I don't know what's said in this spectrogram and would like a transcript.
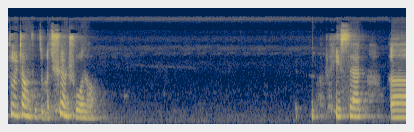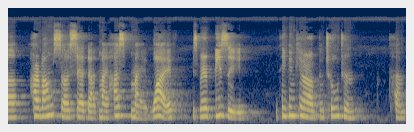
作为丈夫，怎么劝说呢？He said, uh, Harvamsa said that my husband, my wife, is very busy taking care of the children. Can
